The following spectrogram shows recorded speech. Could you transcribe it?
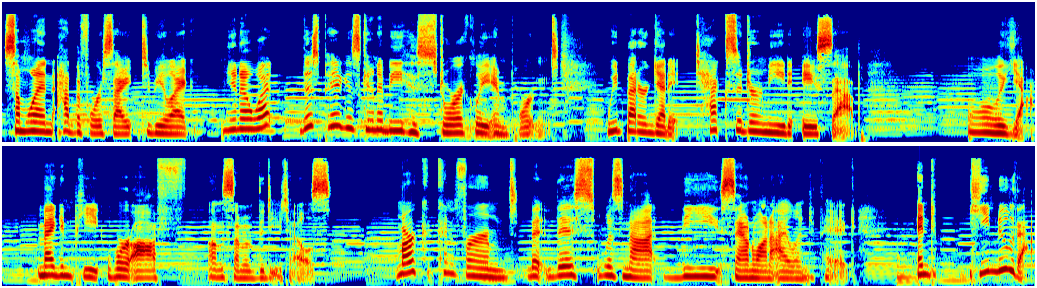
someone had the foresight to be like, you know what? This pig is going to be historically important. We'd better get it taxidermied ASAP. Oh, yeah. Meg and Pete were off on some of the details. Mark confirmed that this was not the San Juan Island pig. And he knew that.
